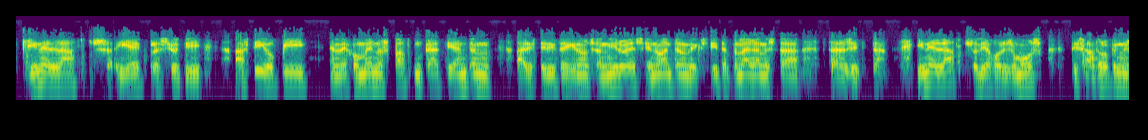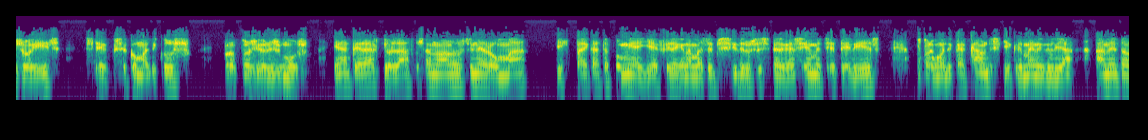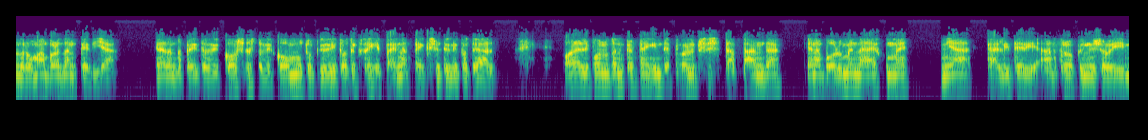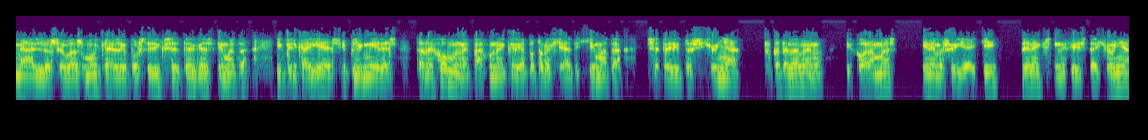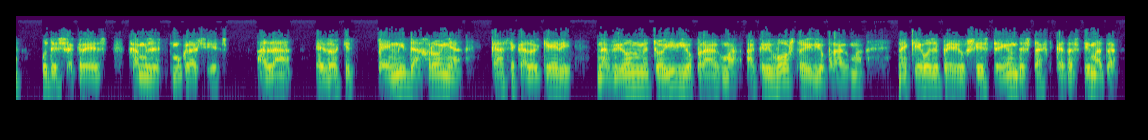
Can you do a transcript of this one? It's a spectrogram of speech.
Και είναι λάθος η έκφραση ότι αυτοί οι οποίοι ενδεχομένως πάθουν κάτι, αν ήταν αριστεροί θα γινόταν ήρωες, ενώ αν ήταν δεξιοί θα περνάγανε στα, στα ζήτητα. Είναι λάθος ο διαχωρισμός της ανθρώπινης ζωής σε, σε κομματικούς προσδιορισμού. Είναι ένα τεράστιο λάθος αν ο άνθρωπος είναι Ρωμά και έχει πάει κάτω από μια γέφυρα για να μαζέψει σίδηρο σε συνεργασία με τις εταιρείες που πραγματικά κάνουν τη συγκεκριμένη δουλειά. Αν δεν ήταν Ρωμά, μπορεί να ήταν παιδιά. Και να ήταν το παιδί το δικό σας, το δικό μου, το οποιοδήποτε που θα έχει πάει να παίξει οτιδήποτε άλλο. Ώρα λοιπόν όταν πρέπει να γίνεται πρόληψη στα πάντα για να μπορούμε να έχουμε μια καλύτερη ανθρώπινη ζωή με αλληλοσεβασμό και αλληλοποστήριξη σε τέτοια ζητήματα. Οι πυρκαγιές, οι πλημμύρες, τα δεχόμενα να υπάρχουν νεκροί από τροχαία ατυχήματα σε περίπτωση χιονιά. Το καταλαβαίνω. Η χώρα μας είναι μεσογειακή, δεν έχει συνηθίσει τα χιόνια ούτε στις ακραίες χαμηλές θερμοκρασίες. Αλλά εδώ και 50 χρόνια κάθε καλοκαίρι να βιώνουμε το ίδιο πράγμα, ακριβώς το ίδιο πράγμα, να καίγονται περιουσίες και να γίνονται στάχτη καταστήματα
